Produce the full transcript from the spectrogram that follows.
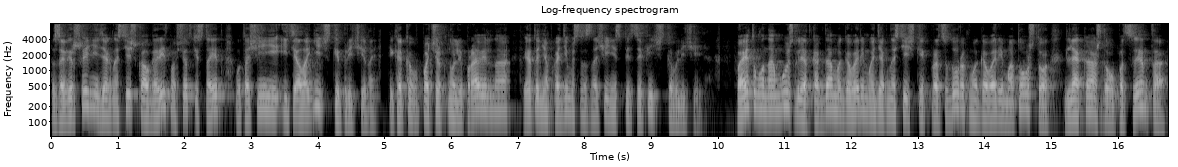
в завершении диагностического алгоритма все-таки стоит уточнение этиологической причины. И, как вы подчеркнули правильно, это необходимость назначения специфического лечения. Поэтому, на мой взгляд, когда мы говорим о диагностических процедурах, мы говорим о том, что для каждого пациента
